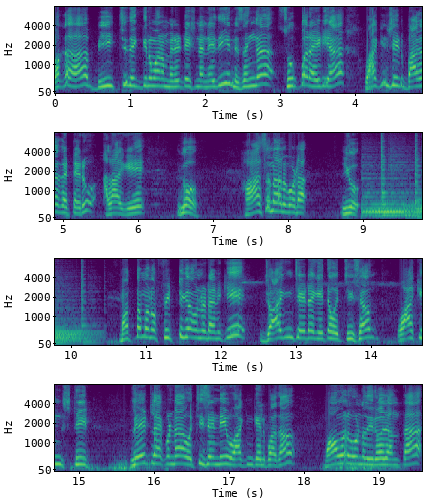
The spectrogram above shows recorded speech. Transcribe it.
ఒక బీచ్ దగ్గర మనం మెడిటేషన్ అనేది నిజంగా సూపర్ ఐడియా. వాకింగ్ స్ట్రీట్ బాగా కట్టారు. అలాగే ఇగో ఆసనాలు కూడా. ఇగో మొత్తం మనం ఫిట్గా ఉండడానికి జాగింగ్ చేయడానికి అయితే వచ్చేసాం. వాకింగ్ స్ట్రీట్. లేట్ లేకుండా వచ్చేసండి వాకింగ్కి వెళ్ళిపోదాం. మామూలుగా ఉండదు ఈరోజు అంతా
